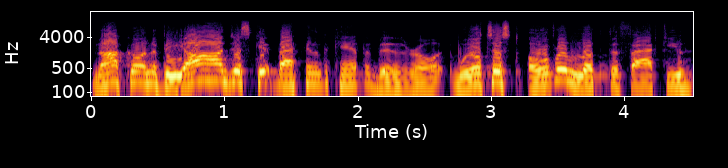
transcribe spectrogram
not going to be, ah, oh, just get back into the camp of Israel. We'll just overlook the fact you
